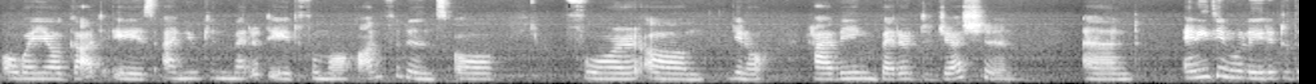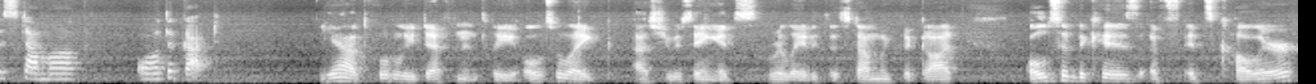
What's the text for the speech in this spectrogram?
or where your gut is and you can meditate for more confidence or for um, you know having better digestion and anything related to the stomach or the gut. Yeah totally definitely. Also like as she was saying it's related to the stomach the gut. Also because of its color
